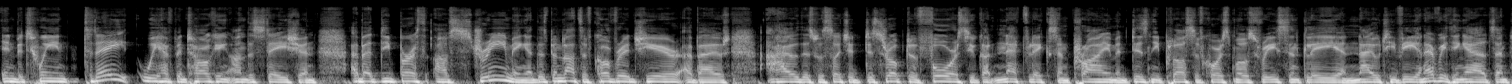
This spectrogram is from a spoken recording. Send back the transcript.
in between. Today we have been talking on the station about the birth of streaming and there's been lots of coverage here about how this was such a disruptive force. You've got Netflix and Prime and Disney Plus, of course, most recently, and Now TV and everything else, and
